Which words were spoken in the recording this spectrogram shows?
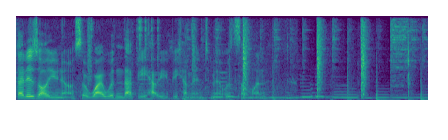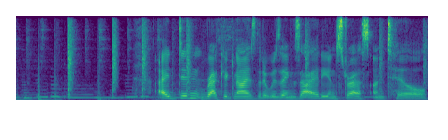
that is all you know. So why wouldn't that be how you become intimate with someone? I didn't recognize that it was anxiety and stress until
